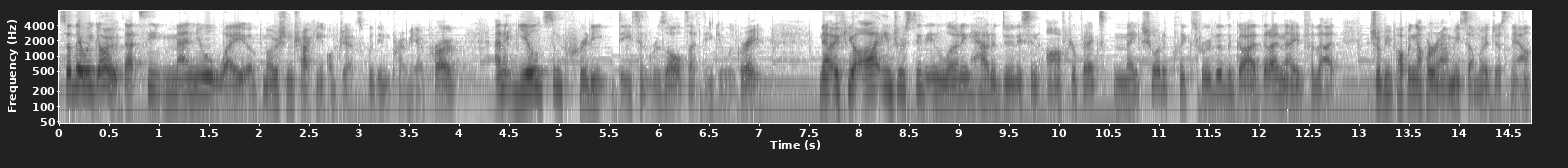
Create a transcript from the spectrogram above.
So there we go, that's the manual way of motion tracking objects within Premiere Pro, and it yields some pretty decent results, I think you'll agree. Now, if you are interested in learning how to do this in After Effects, make sure to click through to the guide that I made for that. It should be popping up around me somewhere just now.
